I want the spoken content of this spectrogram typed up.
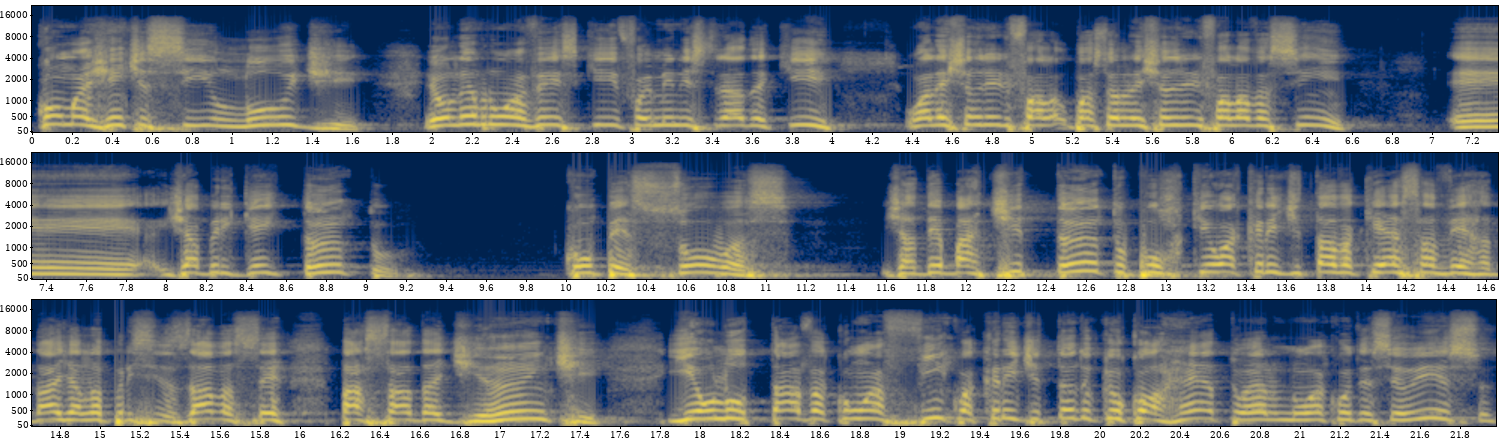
Como a gente se ilude. Eu lembro uma vez que foi ministrado aqui, o Alexandre, ele fala, o pastor Alexandre ele falava assim: é, já briguei tanto com pessoas, já debati tanto porque eu acreditava que essa verdade ela precisava ser passada adiante, e eu lutava com afinco, acreditando que o correto era, não aconteceu isso?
